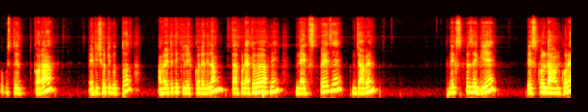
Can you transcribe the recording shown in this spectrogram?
উপস্থিত করা। এটি সঠিক উত্তর। আমরা এটিতে ক্লিক করে দিলাম। তারপরে একইভাবে আপনি নেক্সট পেজে যাবেন। নেক্সট পেজে গিয়ে স্ক্রল ডাউন করে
